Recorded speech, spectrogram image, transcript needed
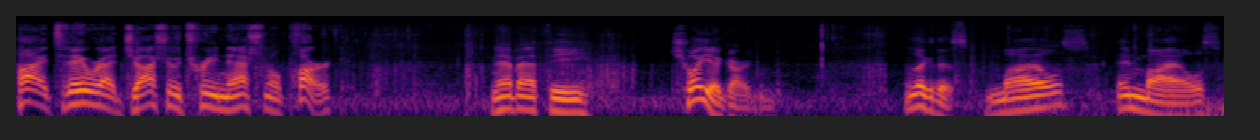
Hi, today we're at Joshua Tree National Park and I'm at the Cholla Garden. Look at this, miles and miles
